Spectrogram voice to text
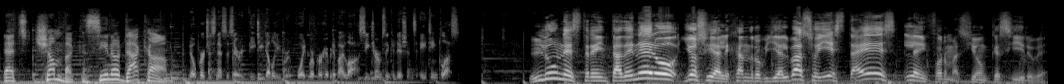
That's chumbacasino.com. No purchase necessary. BGW. Void were prohibited by law. See terms and conditions. 18 plus. Lunes 30 de enero, yo soy Alejandro Villalbazo y esta es la información que sirve.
